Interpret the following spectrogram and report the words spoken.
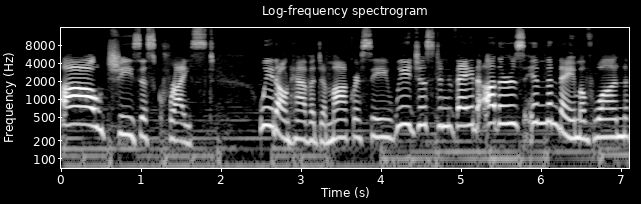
Oh, Jesus Christ! We don't have a democracy, we just invade others in the name of one.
